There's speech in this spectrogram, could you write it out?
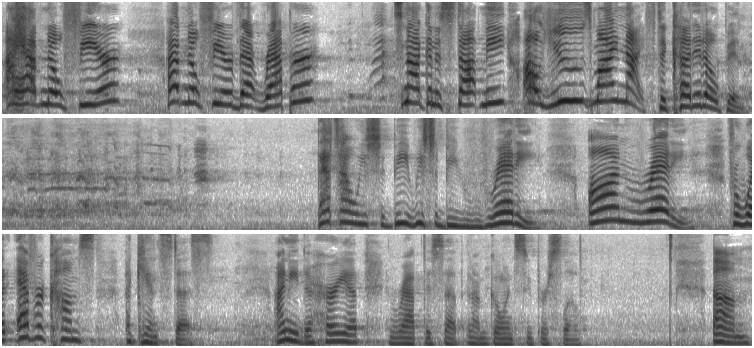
I have no fear. I have no fear of that wrapper. It's not going to stop me. I'll use my knife to cut it open. That's how we should be. We should be ready, on ready for whatever comes against us. I need to hurry up and wrap this up, and I'm going super slow. Um,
